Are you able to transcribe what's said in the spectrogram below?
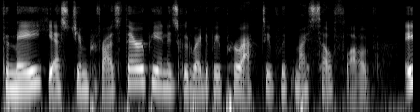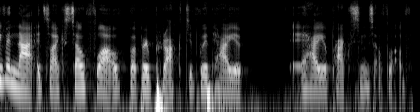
For me, yes, gym provides therapy and is a good way to be proactive with my self love. Even that, it's like self love, but be productive with how you're how you're practicing self love.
